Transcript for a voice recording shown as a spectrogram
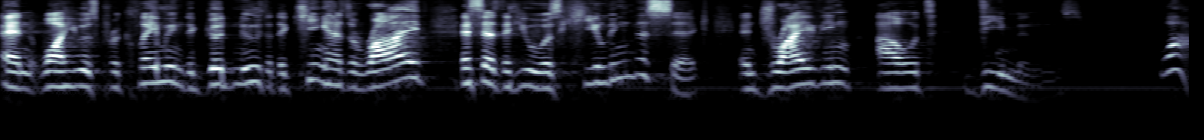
And while he was proclaiming the good news that the king has arrived, it says that he was healing the sick and driving out demons. Why?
